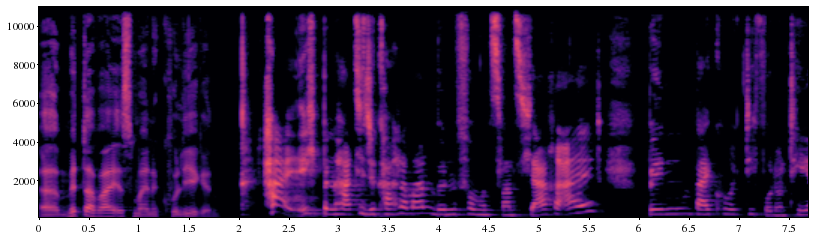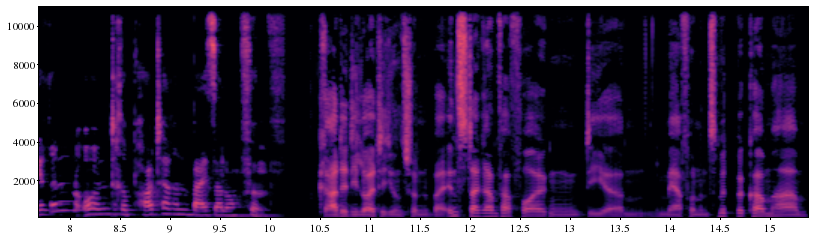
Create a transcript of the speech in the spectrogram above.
Äh, mit dabei ist meine Kollegin. Hi, ich bin Hatice Kahraman, bin 25 Jahre alt, bin bei Korrektiv Volontärin und Reporterin bei Salon 5 gerade die Leute, die uns schon bei Instagram verfolgen, die ähm, mehr von uns mitbekommen haben,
